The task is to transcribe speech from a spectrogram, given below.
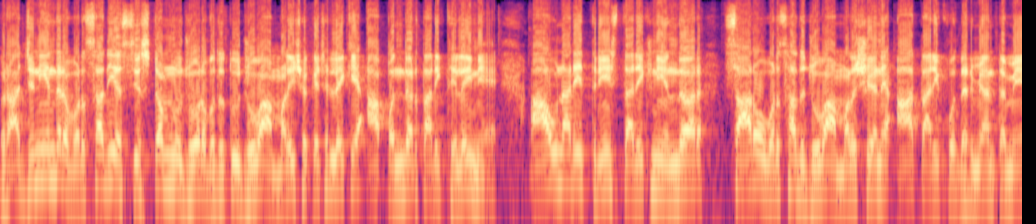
રાજ્યની અંદર વરસાદીય સિસ્ટમનું જોર વધતું જોવા મળી શકે છે. એટલે કે આ પંદર તારીખથી લઈને આવનારી ત્રીસ તારીખની અંદર સારો વરસાદ જોવા મળશે અને આ તારીખો દરમિયાન તમે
